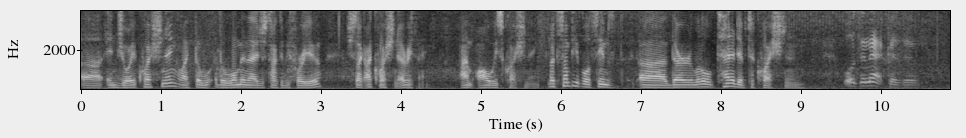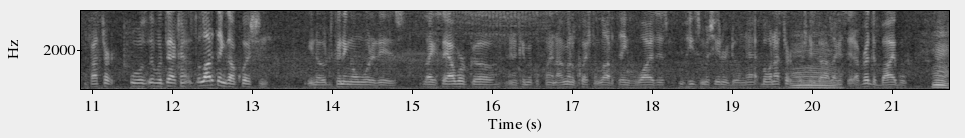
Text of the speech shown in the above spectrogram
uh, enjoy questioning? Like the, the woman that I just talked to before you, she's like, I question everything. I'm always questioning. But some people, it seems, uh, they're a little tentative to question. Well, it's in that because if, if I start, well, with that kind of, a lot of things I'll question, you know, depending on what it is. Like I say, I work uh, in a chemical plant. I'm going to question a lot of things. Why is this piece of machinery doing that? But when I start questioning God, like I said, I've read the Bible, Mm.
